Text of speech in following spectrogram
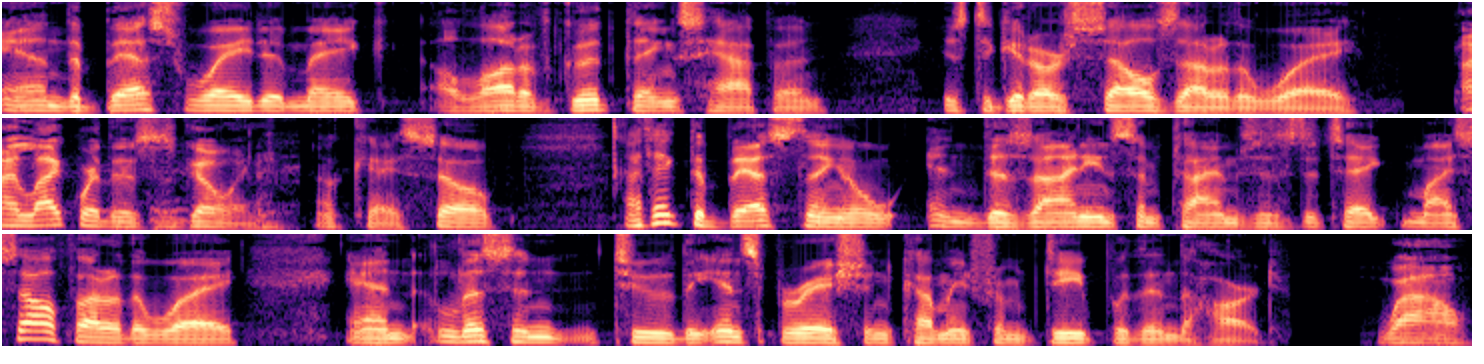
and the best way to make a lot of good things happen is to get ourselves out of the way. I like where this is going. Okay, so I think the best thing in designing sometimes is to take myself out of the way and listen to the inspiration coming from deep within the heart. Wow.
